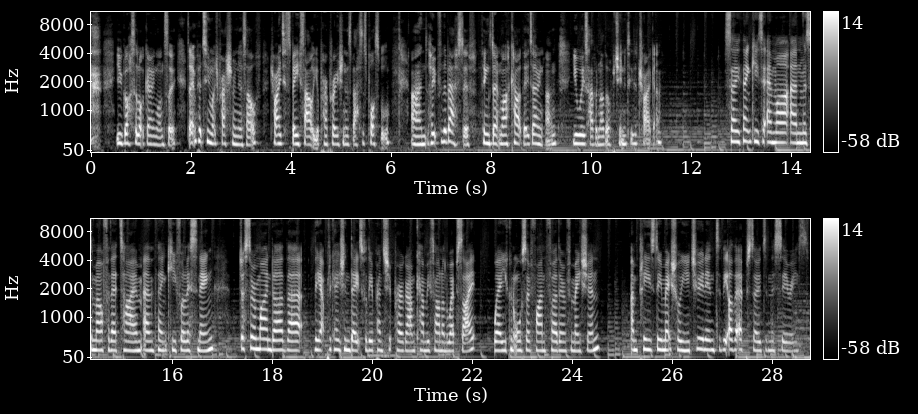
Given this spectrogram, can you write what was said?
you've got a lot going on. So don't put too much pressure on yourself. Try to space out your preparation as best as possible and hope for the best. If things don't work out, they don't. And you always have another opportunity to try again. So thank you to Emma and Muzammal For their time and thank you for listening. Just a reminder that the application dates for the apprenticeship programme can be found on the website, where you can also find further information and please do make sure you tune in to the other episodes in this series.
